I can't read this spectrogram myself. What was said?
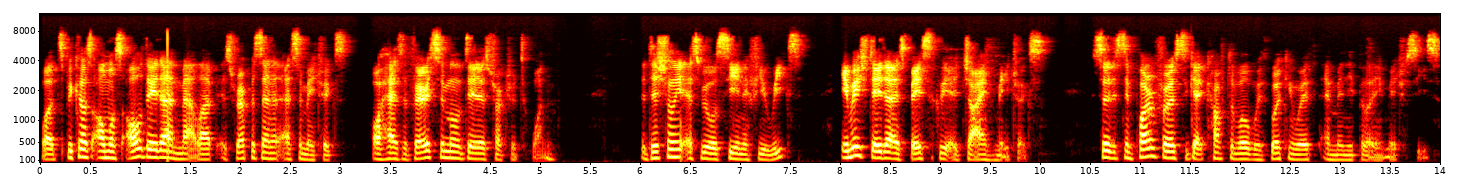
Well, it's because almost all data in MATLAB is represented as a matrix or has a very similar data structure to one. Additionally, as we will see in a few weeks, image data is basically a giant matrix. So it is important for us to get comfortable with working with and manipulating matrices.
